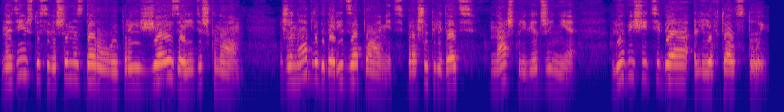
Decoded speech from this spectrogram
Надеюсь, что совершенно здоровый. Проезжая, заедешь к нам. Жена благодарит за память. Прошу передать наш привет жене. Любящий тебя Лев Толстой.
